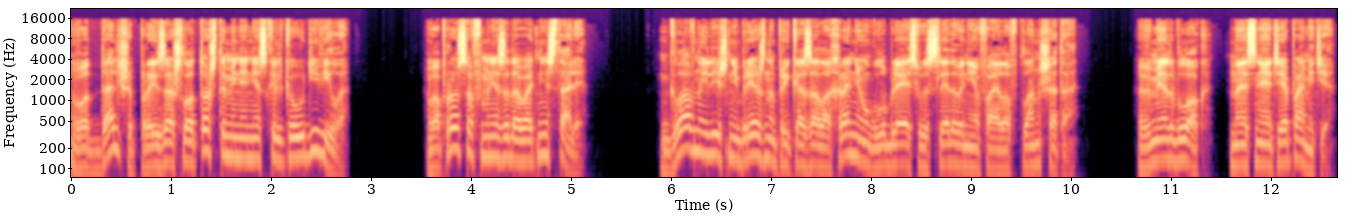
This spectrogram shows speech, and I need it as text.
Вот дальше произошло то, что меня несколько удивило. Вопросов мне задавать не стали. Главный лишь небрежно приказал охране, углубляясь в исследование файлов планшета. В медблок, на снятие памяти.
